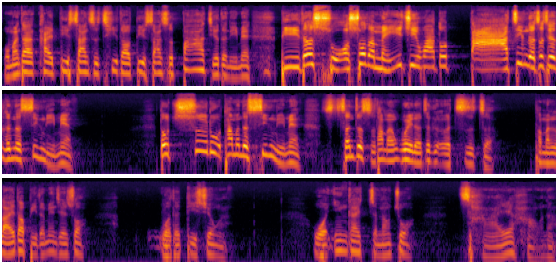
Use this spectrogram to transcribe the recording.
我们再看第三十七到第三十八节的里面，彼得所说的每一句话都打进了这些人的心里面，都刺入他们的心里面，甚至使他们为了这个而自责。他们来到彼得面前说：“我的弟兄啊，我应该怎么做才好呢？”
